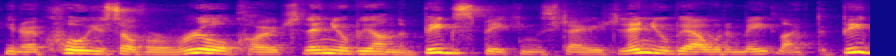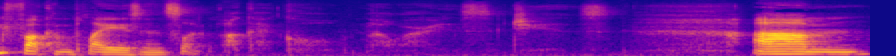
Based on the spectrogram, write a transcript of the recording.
you know call yourself a real coach. Then you'll be on the big speaking stage. Then you'll be able to meet like the big fucking players and it's like okay cool. No worries. Cheers. Um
